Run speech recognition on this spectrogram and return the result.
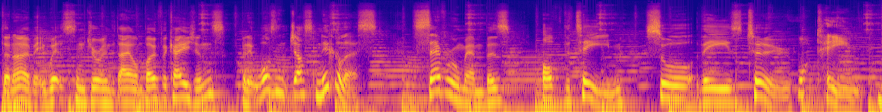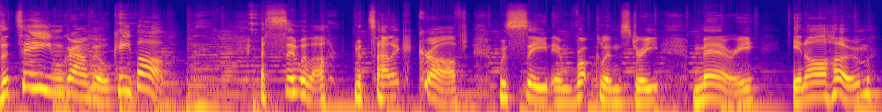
Don't know, but he witnessed them during the day on both occasions. But it wasn't just Nicholas. Several members of the team saw these too. What team? The team, Granville, keep up! A similar metallic craft was seen in Rockland Street, Mary, in our home,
